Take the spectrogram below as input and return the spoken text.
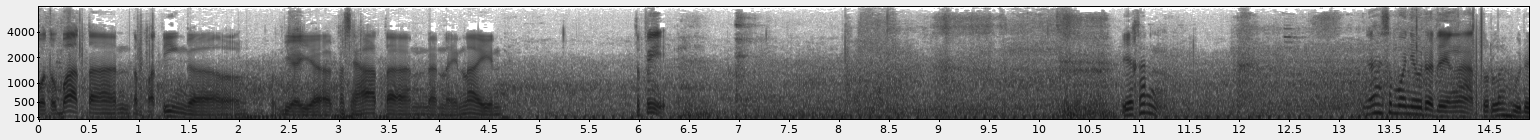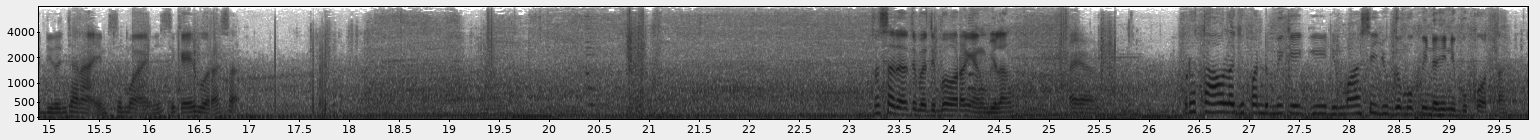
obat-obatan, tempat tinggal, biaya kesehatan dan lain-lain. Tapi ya kan ya semuanya udah ada yang ngatur lah, udah direncanain semuanya sih kayak gue rasa. Terus ada tiba-tiba orang yang bilang kayak Udah tahu lagi pandemi kayak gini masih juga mau pindahin ibu kota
